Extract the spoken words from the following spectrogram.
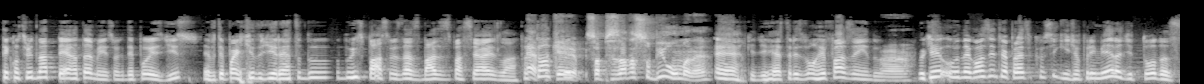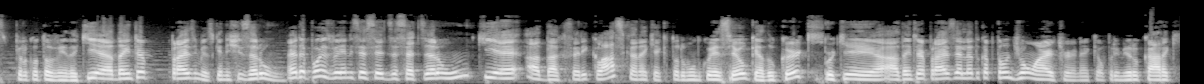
ter construído na Terra também, só que depois disso deve ter partido direto do, do espaço, mas das bases espaciais lá. É, porque só precisava subir uma, né? É, que de resto eles vão refazendo. É. Porque o negócio da Enterprise é, o seguinte, a primeira de todas, pelo que eu tô vendo aqui, é a da Enterprise mesmo, que é a NX-01. Aí depois vem a NCC 1701, que é a da série clássica, né, que é que todo mundo conheceu, que é a do Kirk, porque a da Enterprise ela é do Capitão John Archer, né, que é o primeiro cara que,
